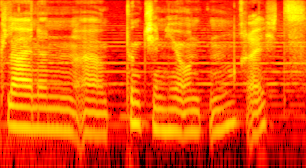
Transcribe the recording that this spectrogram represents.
kleinen äh, Pünktchen hier unten rechts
